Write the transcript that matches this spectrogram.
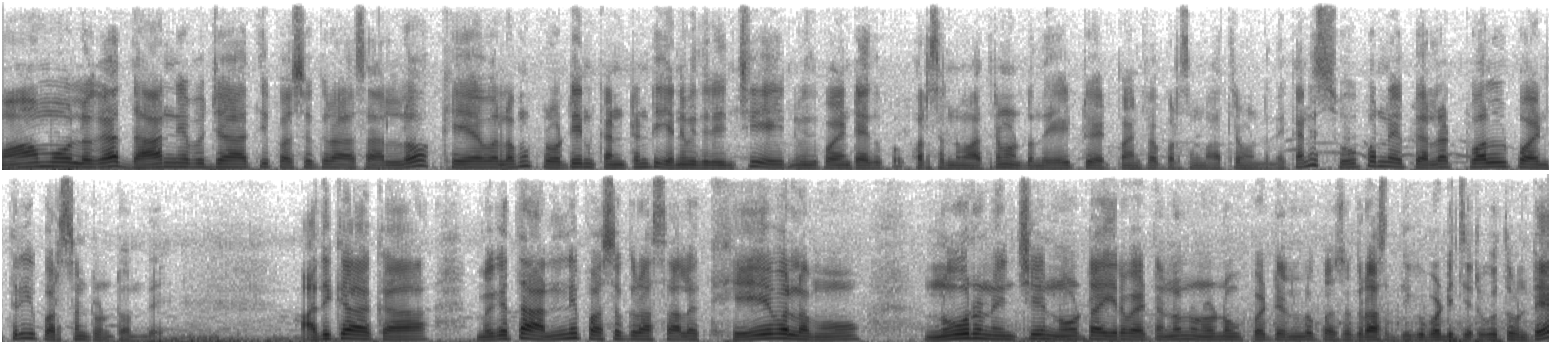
మామూలుగా ధాన్యపు జాతి పశుగ్రాసాల్లో కేవలం ప్రోటీన్ కంటెంట్ ఎనిమిది నుంచి ఎనిమిది పాయింట్ ఐదు పర్సెంట్ మాత్రమే ఉంటుంది. Eight to eight point five percent మాత్రమే ఉంటుంది. కానీ సూపర్ నేపియర్లో ట్వెల్వ్ పాయింట్ త్రీ పర్సెంట్ ఉంటుంది. అది కాక మిగతా అన్ని పశుగ్రాసాలు కేవలము నూరు నుంచి నూట ఇరవై టన్నులు నూట ముప్పై టన్నులు పశుగ్రాస దిగుబడి జరుగుతుంటే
